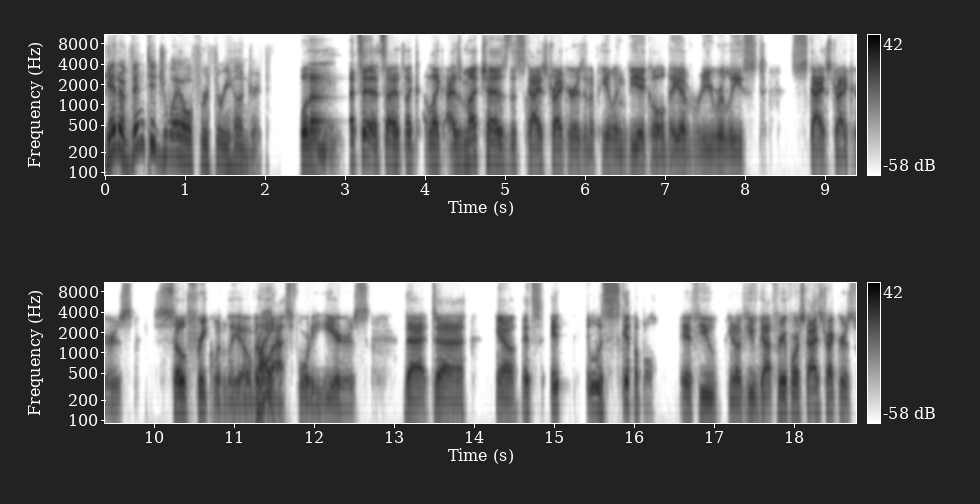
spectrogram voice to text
get a vintage whale for 300. Well, that, Mm. that's it. It's, uh, like like as much as the Sky Striker is an appealing vehicle, they have re-released Sky Strikers so frequently over Right. the last 40 years that uh, you know it's it it was skippable. If you you know if you've got three or four Sky Strikers,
